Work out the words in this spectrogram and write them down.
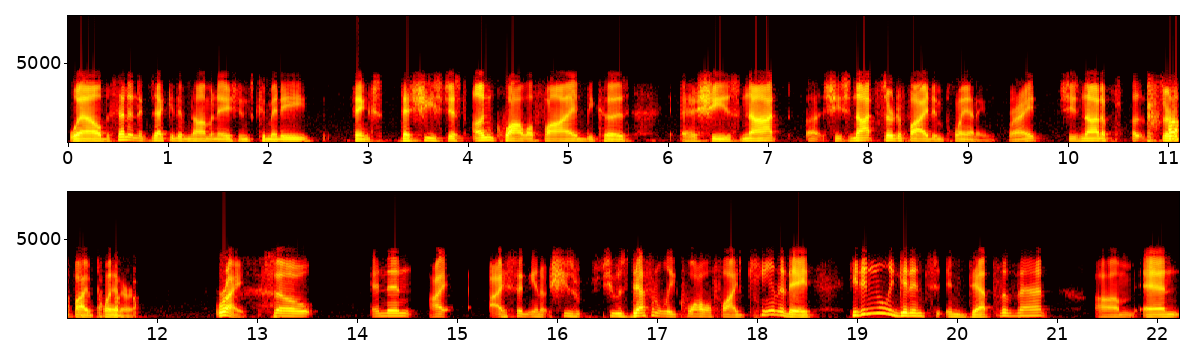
well, the Senate Executive Nominations Committee thinks that she's just unqualified because uh, she's not uh, she's not certified in planning, right? She's not a, certified planner. Right. So, and then I I said, you know, she's she was definitely a qualified candidate. He didn't really get into in depth of that, um, and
